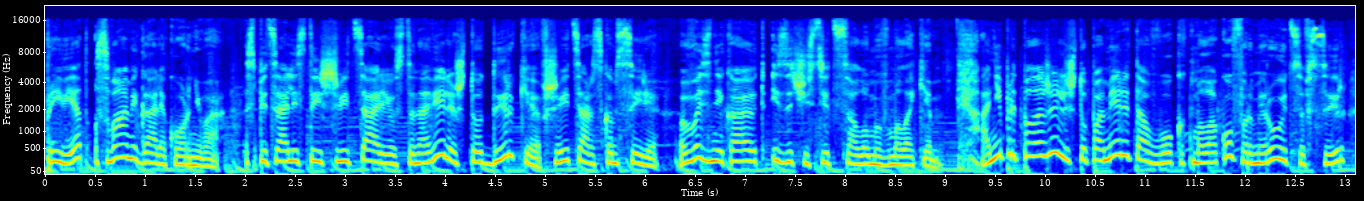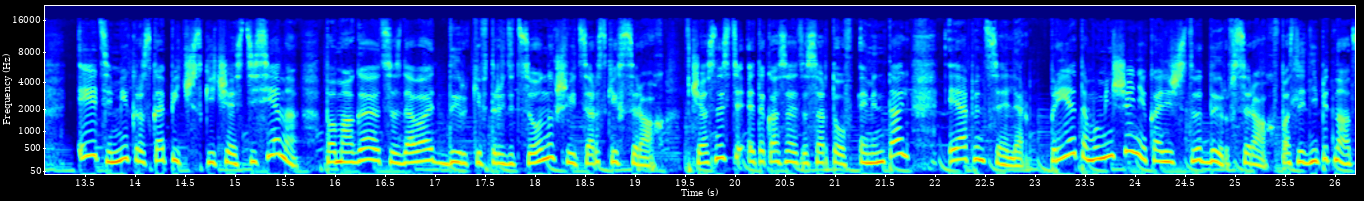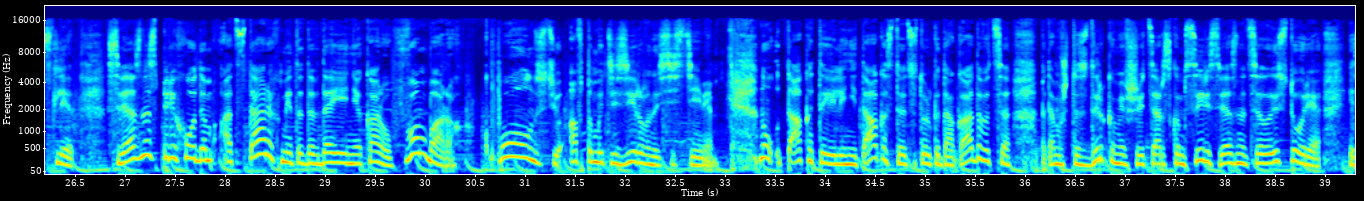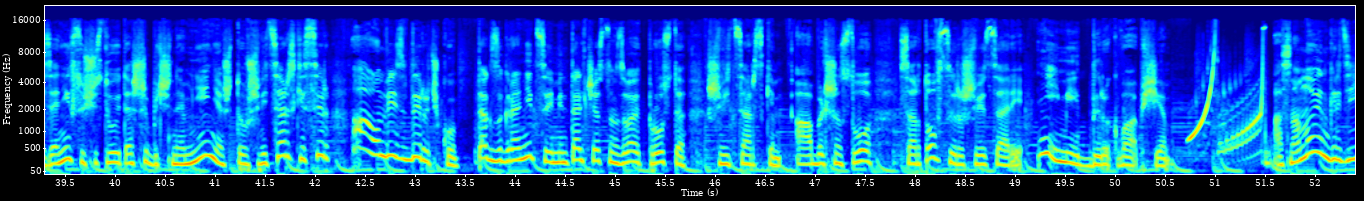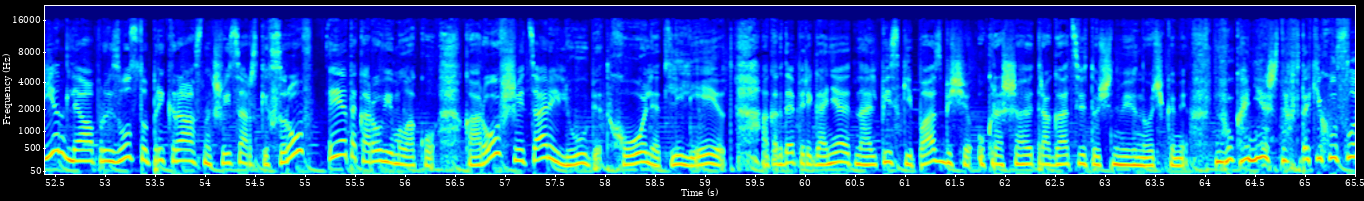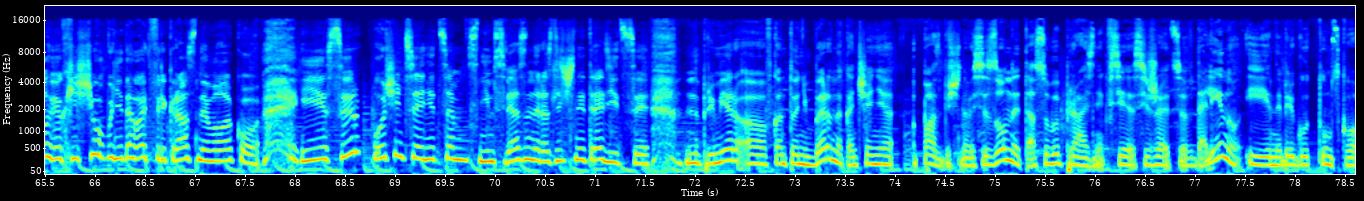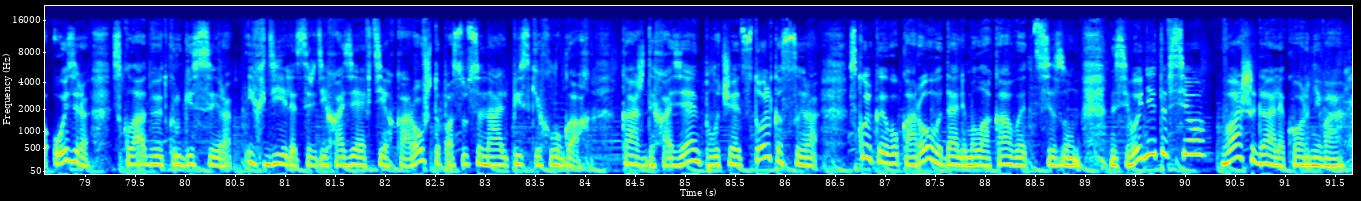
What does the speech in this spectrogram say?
Привет, с вами Галя Корнева. Специалисты из Швейцарии установили, что дырки в швейцарском сыре возникают из-за частиц соломы в молоке. Они предположили, что по мере того, как молоко формируется в сыр, эти микроскопические части сена помогают создавать дырки в традиционных швейцарских сырах. В частности, это касается сортов Эменталь и Аппенцеллер. При этом уменьшение количества дыр в сырах в последние 15 лет связано с переходом от старых методов доения коров в амбарах к полностью автоматизированной системе. Ну, так это или не так, остается только догадываться, потому что с дырками в швейцарском сыре связана целая история. Из-за них существует ошибочное мнение, что швейцарский сыр, а, он весь в дырочку. Так за границей менталь часто называют просто швейцарским, а большинство сортов сыра Швейцарии не имеет дырок вообще. Основной ингредиент для производства прекрасных швейцарских сыров – это коровье молоко. Коров в Швейцарии любят, холят, лелеют. А когда перегоняют на альпийские пастбища, украшают рога цветочными веночками. Ну, конечно, в таких условиях еще бы не давать прекрасное молоко. И сыр очень ценится. С ним связаны различные традиции. Например, э, в кантоне Берн окончание пастбищного сезона – это особый праздник. Все съезжаются в долину и на берегу Тунского озера складывают круги сыра. Их делят среди хозяев тех коров, что пасутся на альпийских лугах. Каждый хозяин получает столько сыра, сколько его коровы дали молока в этот сезон. На сегодня это все. Ваша Галя Корнева.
